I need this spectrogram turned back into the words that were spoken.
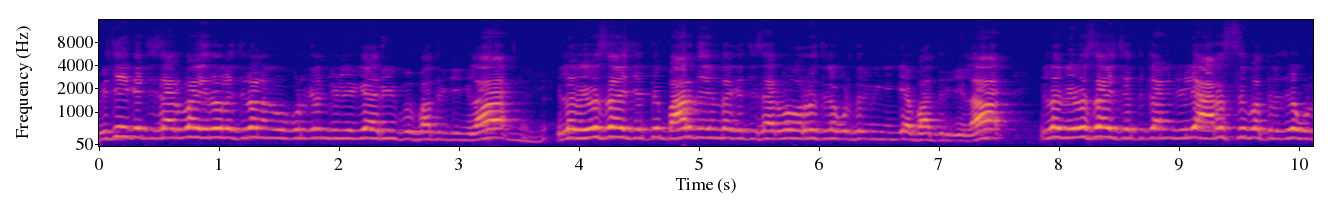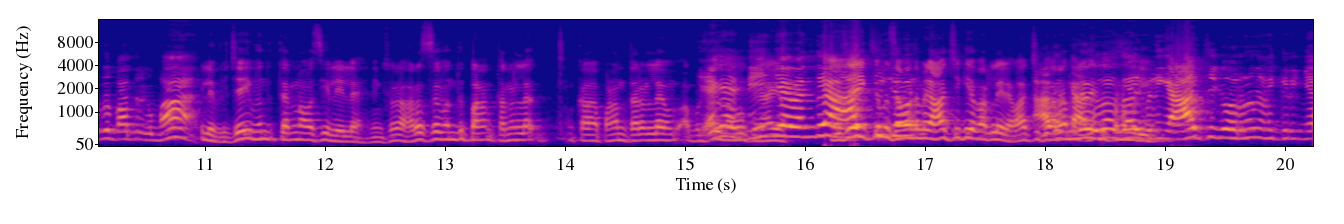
விஜய் கட்சி சார்பாக இருபது லட்ச ரூபா நாங்கள் கொடுக்குறேன்னு சொல்லியிருக்க அறிவிப்பு பார்த்துருக்கீங்களா? இல்லை விவசாயி செத்து பாரதிய ஜனதா கட்சி சார்பாக ஒரு லட்ச ரூபா கொடுத்துருக்கீங்க எங்கேயா பார்த்துருக்கீங்களா? இல்லை விவசாயி செத்துட்டாங்கன்னு சொல்லி அரசு பத்து லட்ச ரூபா கொடுத்து பார்த்துருக்குமா? இல்லை விஜய் வந்து தரணும் அவசியம் இல்லை நீங்கள் சொல்ற அரசு வந்து பணம் தரல பணம் தரல அப்படின்னு. வந்து சம்மந்தம் ஆட்சிக்கே வரல ஆட்சிக்கு வர நீங்கள் ஆட்சிக்கு வரணும்னு நினைக்கிறீங்க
